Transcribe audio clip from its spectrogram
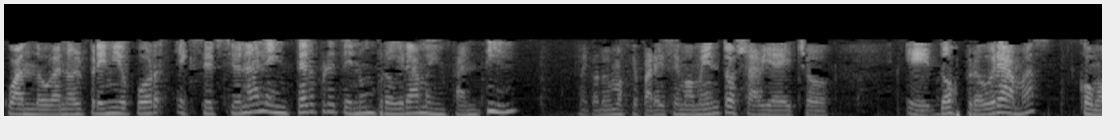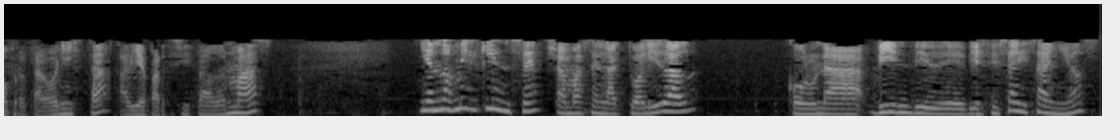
cuando ganó el premio por excepcional e intérprete en un programa infantil. Recordemos que para ese momento ya había hecho eh, dos programas como protagonista, había participado en más. Y en 2015, ya más en la actualidad, con una Bindi de 16 años,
